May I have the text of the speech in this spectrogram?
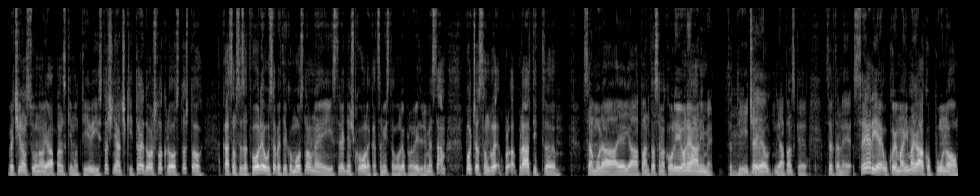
većinom su ono japanski motivi istočnjački. To je došlo kroz to što kad sam se zatvorio u sebe tijekom osnovne i srednje škole, kad sam isto volio provoditi vrijeme sam, počeo sam gle, pr- pratit eh, samuraje, Japan, to sam jako volio one anime crtiće, da. jel, japanske crtane serije u kojima ima jako puno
